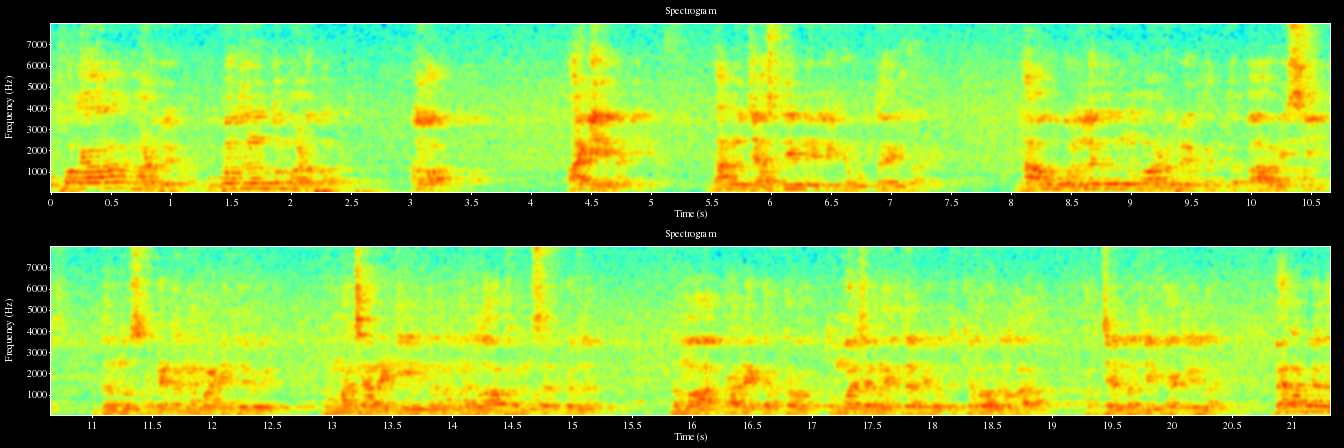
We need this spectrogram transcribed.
ಉಪಕಾರ ಮಾಡಬೇಕು. ಉಪದ್ರಂತೂ ಮಾಡಬಾರ್ದು. ಅಲ್ವಾ? ಹಾಗೆ ನಾನು ಜಾಸ್ತಿ ಏನು ಹೇಳಲಿಕ್ಕೆ ಹೋಗ್ತಾ ಇಲ್ಲ. ನಾವು ಒಳ್ಳೆಯದನ್ನು ಮಾಡಬೇಕಂತ ಭಾವಿಸಿ ಇದನ್ನು ಸಂಘಟನೆ ಮಾಡಿದ್ದೇವೆ. ನಮ್ಮ ಚಾರಿಟಿಯಿಂದ ನಮ್ಮ ಎಲ್ಲ ಫ್ರೆಂಡ್ ಸರ್ಕಲ್ ನಮ್ಮ ಕಾರ್ಯಕರ್ತರು ತುಂಬ ಜನ ಇದ್ದಾರೆ. ಇವತ್ತು ಕೆಲವರೆಲ್ಲ ಅರ್ಜೆಂಟ್ ಬರಲಿಕ್ಕೆ ಆಗಲಿಲ್ಲ ಬೇರೆ ಬೇರೆ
